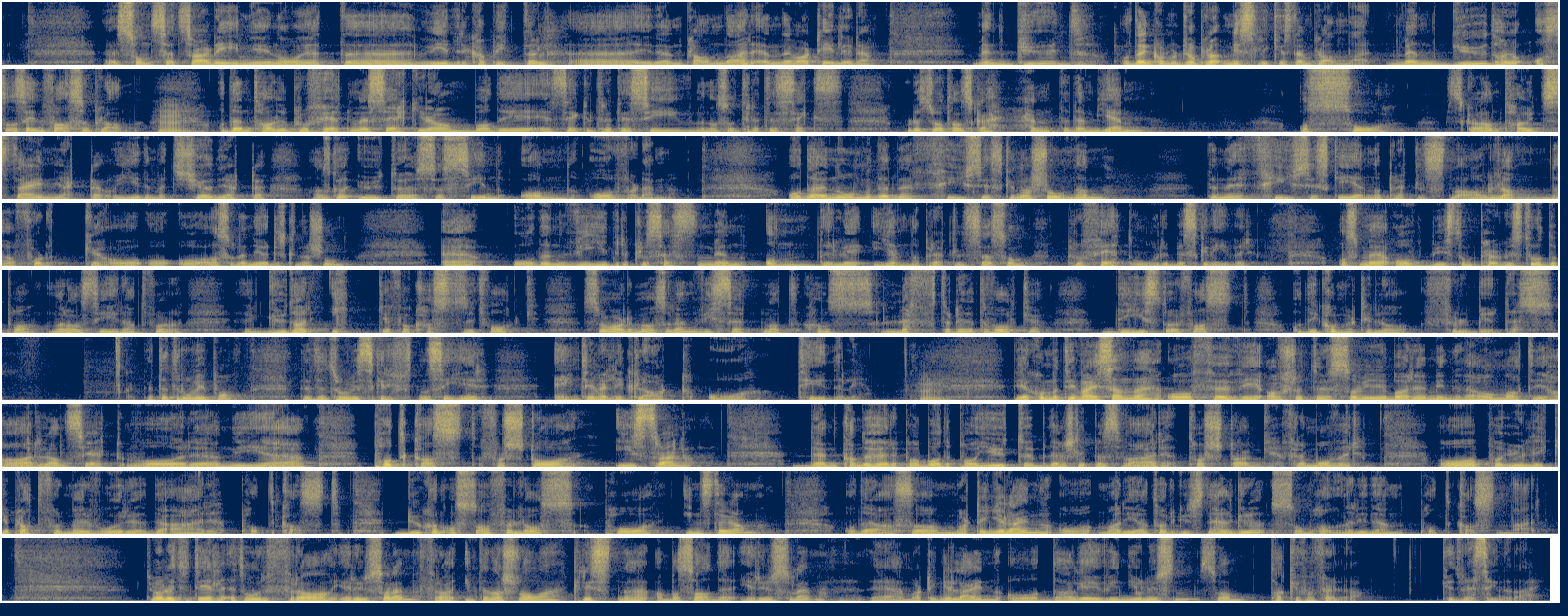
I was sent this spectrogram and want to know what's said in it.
Eh, sånn sett så er de inne i nå i et uh, videre kapittel i den planen der enn det var tidligere. Men Gud Og den kommer til å mislykkes, den planen der. Men Gud har jo også sin faseplan. Mm. Og den taler profeten Esekiel om, både i Esekiel 37, men også 36, hvor det står at han skal hente dem hjem. Og så skal han ta ut steinhjertet og gi dem et kjødhjerte. Han skal utøse sin ånd over dem. Og det er noe med denne fysiske nasjonen, denne fysiske gjenopprettelsen av landet og folket, og, og, og, altså den jødiske nasjon. Eh, og den videre prosessen med en åndelig gjenopprettelse, som profetordet beskriver. Og som jeg er overbevist om Paulus trodde på, når han sier at for, Gud har ikke forkastet sitt folk. Så var det med også den vissheten at hans løfter til dette folket, de står fast, og de kommer til å fullbyrdes. Dette tror vi på. Dette tror vi Skriften sier egentlig veldig klart og tydelig. Mm. Vi er kommet til veis ende, og før vi avslutter, så vil vi bare minne deg om at vi har lansert vår eh, nye podkast 'Forstå Israel'. Den kan du høre på både på YouTube, den slippes hver torsdag fremover, og på ulike plattformer hvor det er podkast. Du kan også følge oss på Instagram. Og det er altså Martin Gelein og Maria Torgussen Helgerud som holder i den podkasten der. Du har lyttet til et ord fra Jerusalem, fra Internasjonale kristne ambassade Jerusalem. Det er Martin Gelein og Dag Øyvind Juliussen som takker for følget. Gud velsigne deg.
